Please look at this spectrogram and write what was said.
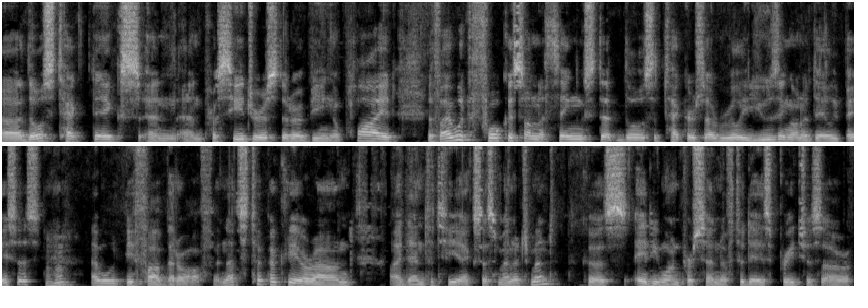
uh, those techniques and, and procedures that are being applied, if I would focus on the things that those attackers are really using on a daily basis, mm-hmm. I would be far better off. And that's typically around identity access management, because 81% of today's breaches are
